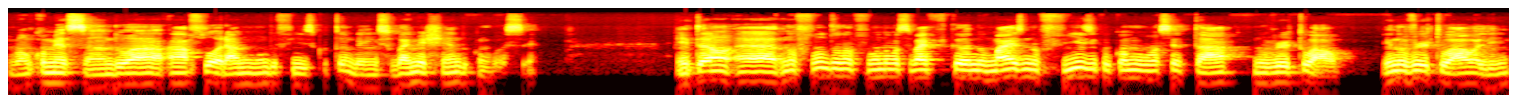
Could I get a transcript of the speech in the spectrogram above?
vão começando a, a aflorar no mundo físico também, isso vai mexendo com você. Então, é, no fundo, no fundo, você vai ficando mais no físico como você está no virtual. E no virtual ali,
